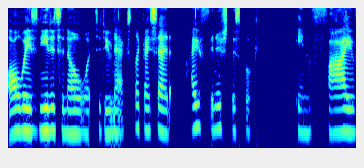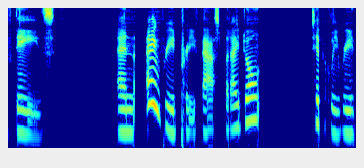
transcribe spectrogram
always needed to know what to do next. Like I said, I finished this book in five days. And I read pretty fast, but I don't typically read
